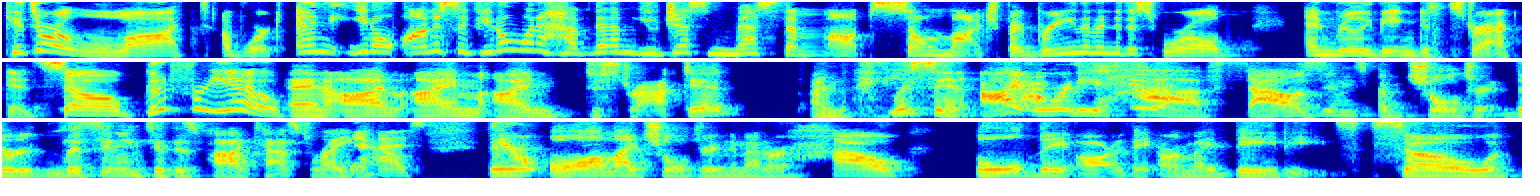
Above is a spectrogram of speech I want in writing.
kids are a lot of work. And, you know, honestly, if you don't want to have them, you just mess them up so much by bringing them into this world and really being distracted. So good for you. And I'm, I'm, I'm distracted. I'm listen, I already have thousands of children. They're listening to this podcast right yes. now. They are all my children, no matter how old they are. They are my babies. So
